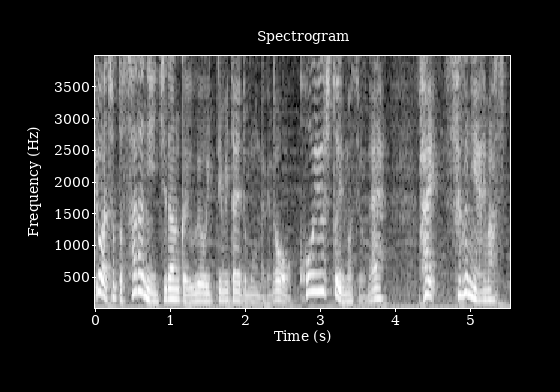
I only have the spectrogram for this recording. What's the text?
今日はちょっとさらに一段階上を行ってみたいと思うんだけどこういう人いますよね。はいすぐにやります。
